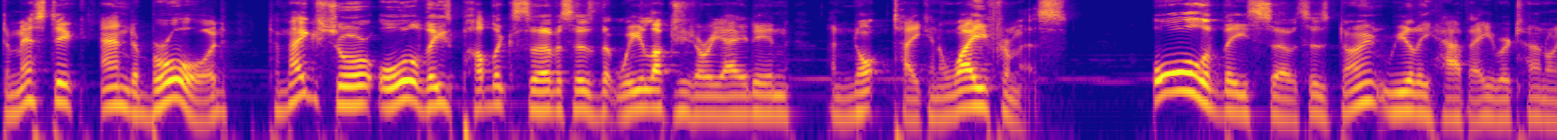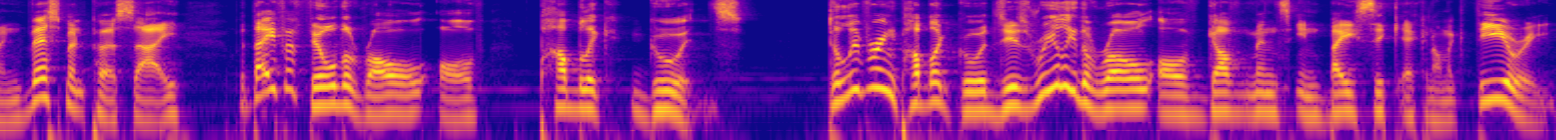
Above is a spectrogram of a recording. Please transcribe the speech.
domestic and abroad, to make sure all of these public services that we luxuriate in are not taken away from us. All of these services don't really have a return on investment per se, but they fulfill the role of public goods. Delivering public goods is really the role of governments in basic economic theory.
